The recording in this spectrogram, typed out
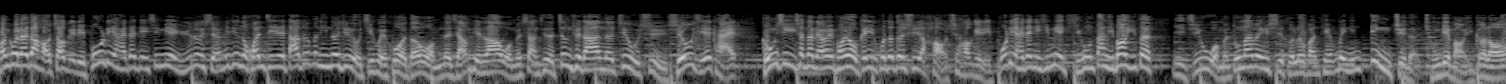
欢迎各位来到好超给力玻璃海苔点心面娱乐显微镜的环节，答对问题呢就有机会获得我们的奖品啦。我们上期的正确答案呢就是修杰楷，恭喜以上的两位朋友，可以获得的是好吃好给力玻璃海苔点心面提供大礼包一份，以及我们东南卫视和乐翻天为您定制的充电宝一个喽。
